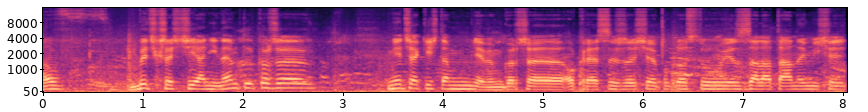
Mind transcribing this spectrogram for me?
no, być chrześcijaninem, tylko że mieć jakieś tam, nie wiem, gorsze okresy, że się po prostu jest zalatanym i się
